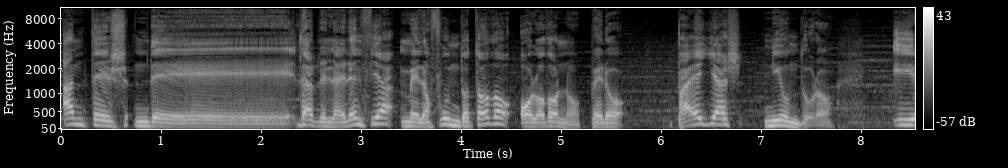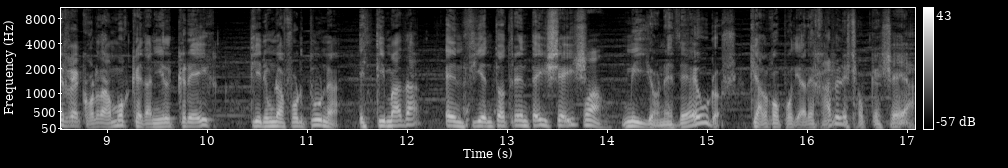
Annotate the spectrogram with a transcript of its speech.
Antes de darle la herencia, me lo fundo todo o lo dono, pero para ellas ni un duro. Y recordamos que Daniel Craig tiene una fortuna estimada en 136 millones de euros, que algo podía dejarles, aunque sea.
